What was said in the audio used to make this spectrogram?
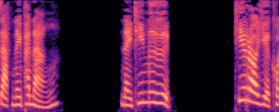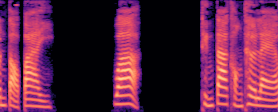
จากในผนัง ในที่มืด ที่รอเหยื่อคนต่อไป ว่า ถึงตาของเธอแล้ว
